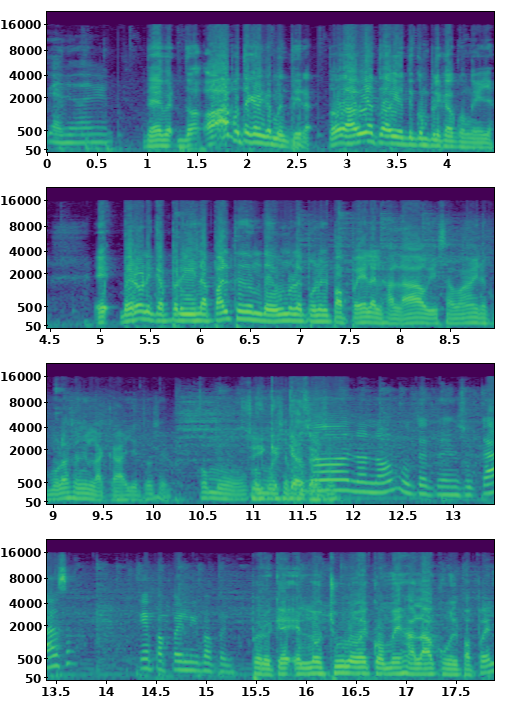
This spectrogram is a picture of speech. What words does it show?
Ya, ya, Daniel. De ver- no, ah, pues te creen que es mentira. Todavía, todavía estoy complicado con ella. Eh, Verónica, pero y la parte donde uno le pone el papel, el jalado y esa vaina, como lo hacen en la calle, entonces, ¿cómo, Sí, cómo ¿qué- ese qué proceso? No, no, no. Usted está en su casa. ¿Qué papel ni papel? Pero es que el- lo chulo es comer jalado con el papel.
